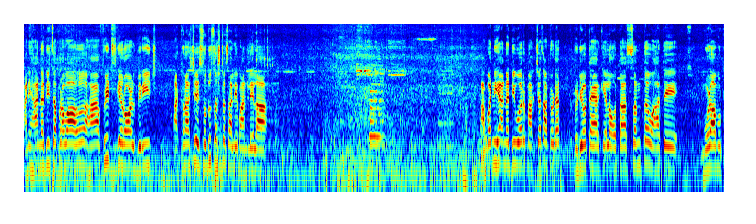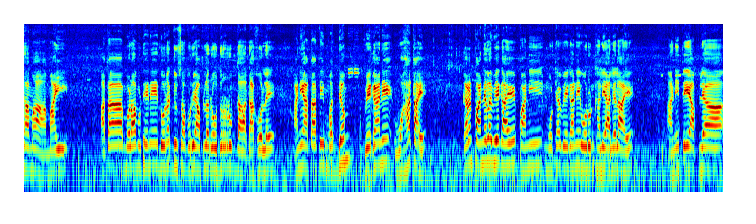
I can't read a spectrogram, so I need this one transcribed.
आणि हा नदीचा प्रवाह हा फिट्स गेरॉल ब्रिज अठराशे सदुसष्ट साली बांधलेला. आपण ह्या नदीवर मागच्याच आठवड्यात व्हिडिओ तयार केला होता संत वाहते मुळामुठा मा माई. आता मुळामुठेने दोनच दिवसापूर्वी आपलं रौद्ररूप दा दाखवलं आहे आणि आता ती मध्यम वेगाने वाहत आहे. कारण पाण्याला वेग आहे पाणी मोठ्या वेगाने वरून खाली आलेलं आहे आणि ते आपल्या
